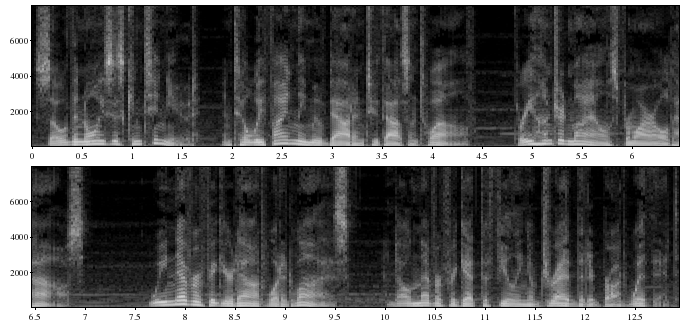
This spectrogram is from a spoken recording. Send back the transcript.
So the noises continued until we finally moved out in 2012, 300 miles from our old house. We never figured out what it was, and I'll never forget the feeling of dread that it brought with it.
